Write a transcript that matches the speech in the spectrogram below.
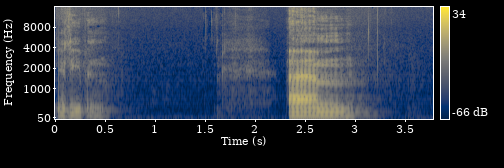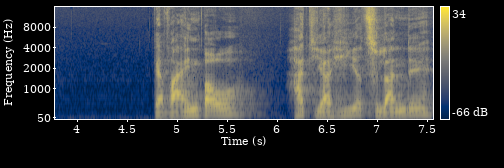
ihr Lieben. Ähm, der Weinbau hat ja hierzulande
